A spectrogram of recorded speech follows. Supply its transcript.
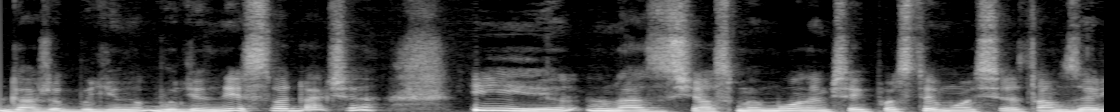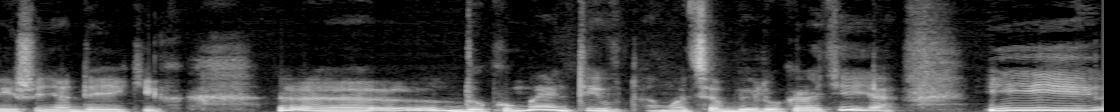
навіть будівництва далі. І у нас зараз ми молимося і постимося там за рішення деяких е, документів, там оця бюрократія. І е,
